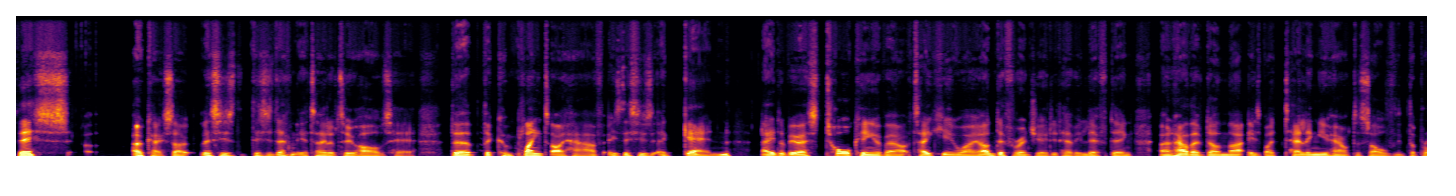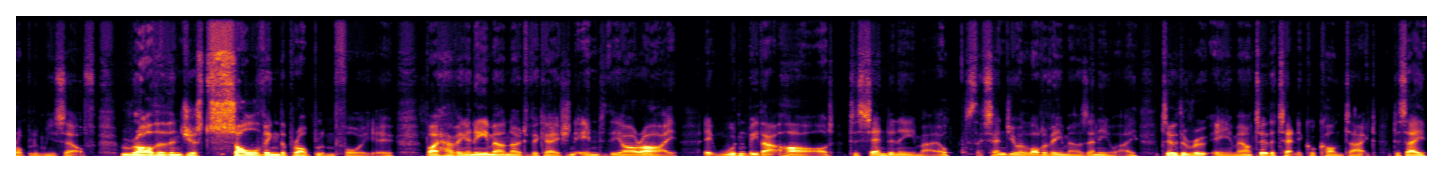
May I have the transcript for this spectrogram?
This okay, so this is this is definitely a tale of two halves here. The the complaint I have is this is again AWS talking about taking away undifferentiated heavy lifting, and how they've done that is by telling you how to solve the problem yourself, rather than just solving the problem for you by having an email notification into the RI. It wouldn't be that hard to send an email, because they send you a lot of emails anyway, to the root email, to the technical contact, to say,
